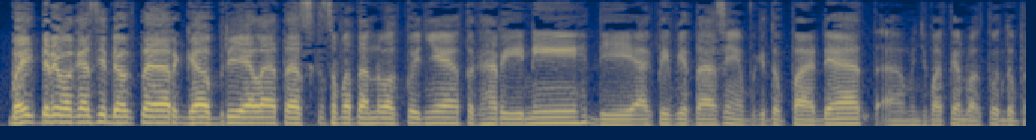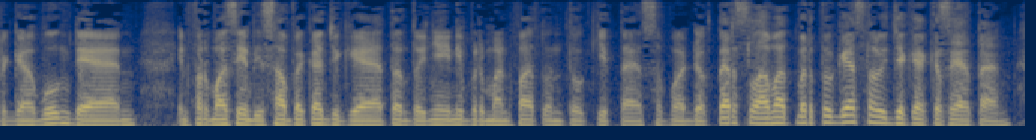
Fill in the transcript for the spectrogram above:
Baik, terima kasih Dokter Gabriela atas kesempatan waktunya untuk hari ini di aktivitasnya yang begitu padat, uh, menyempatkan waktu untuk bergabung dan informasi yang disampaikan juga tentunya ini bermanfaat untuk kita semua dokter. Selamat bertugas, selalu jaga kesehatan.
